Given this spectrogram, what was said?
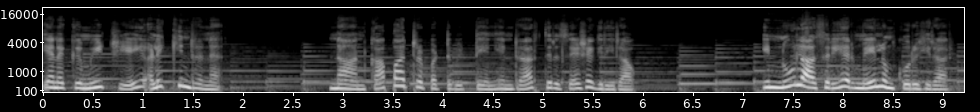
எனக்கு மீட்சியை அளிக்கின்றன. நான் காப்பாற்றப்பட்டு விட்டேன் என்றார் திரு சேஷகிரி ராவ் இந்நூலாசிரியர் மேலும் கூறுகிறார்.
